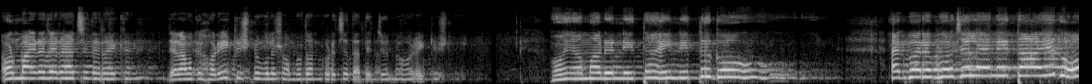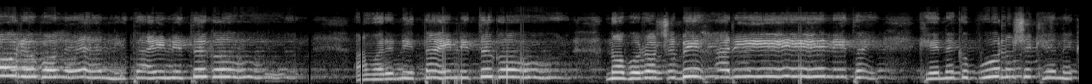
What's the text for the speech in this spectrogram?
আমার মায়েরা যারা আছে, তারা এখানে। যারা আমাকে হরে কৃষ্ণ বলে সম্বোধন করেছে, তাদের জন্য হরে কৃষ্ণ। হয় আমার নেতাই নিত গৌ। একবার ভজলে নিতাই গৌর বলে, নিতাই নিত গৌর। আমার নিতাই নিত গৌর, নবরস বিহারী নিতাই। খেনেক পুরুষ, খেনেক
